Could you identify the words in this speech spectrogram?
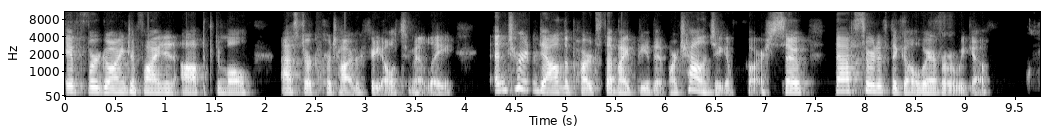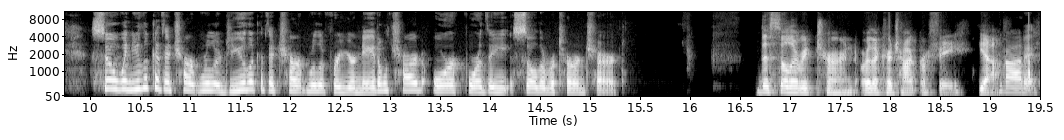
if we're going to find an optimal astrocartography ultimately, and turn down the parts that might be a bit more challenging, of course. So that's sort of the goal wherever we go. So when you look at the chart ruler, do you look at the chart ruler for your natal chart or for the solar return chart? The solar return or the cartography. Yeah. Got it.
